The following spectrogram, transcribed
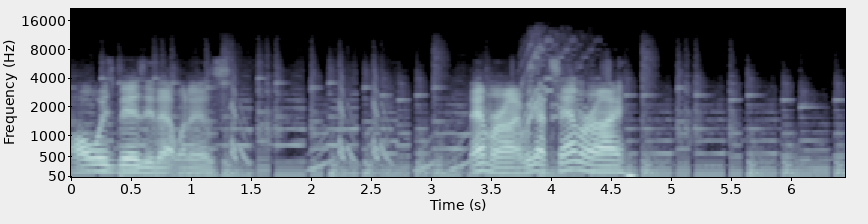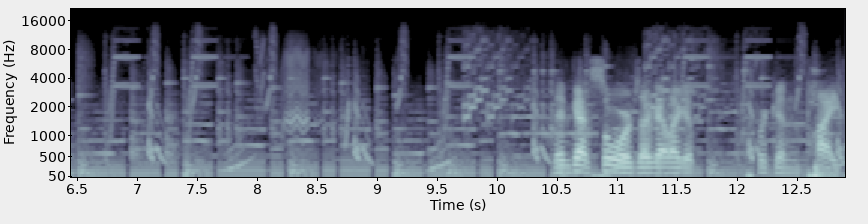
Always busy, that one is. Samurai. We got Samurai. They've got swords. I've got like a freaking pipe.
